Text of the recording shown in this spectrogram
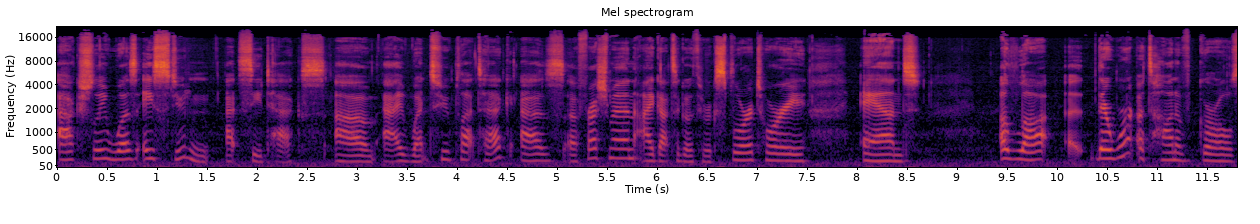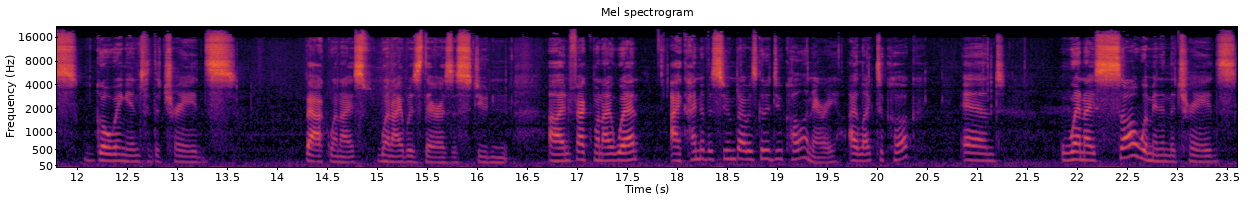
actually was a student at CTECS. Um, I went to Platt Tech as a freshman. I got to go through exploratory, and a lot. Uh, there weren't a ton of girls going into the trades back when I when I was there as a student. Uh, in fact, when I went, I kind of assumed I was going to do culinary. I like to cook, and when I saw women in the trades,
